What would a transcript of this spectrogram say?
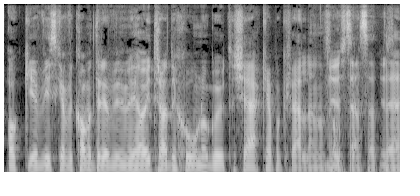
och vi ska väl komma till det, vi har ju tradition att gå ut och käka på kvällen och sånt så att, eh,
